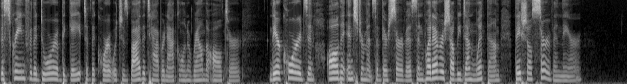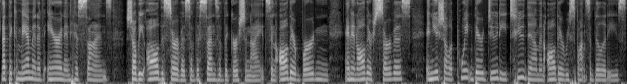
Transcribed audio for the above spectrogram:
the screen for the door of the gate of the court, which is by the tabernacle and around the altar, their cords and all the instruments of their service, and whatever shall be done with them, they shall serve in there. At the commandment of Aaron and his sons shall be all the service of the sons of the Gershonites, and all their burden and in all their service, and you shall appoint their duty to them and all their responsibilities.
